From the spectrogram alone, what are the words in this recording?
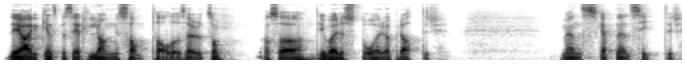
de har ikke en spesielt lang samtale, ser det ut som. Altså, de bare står og prater mens Captain Ed sitter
